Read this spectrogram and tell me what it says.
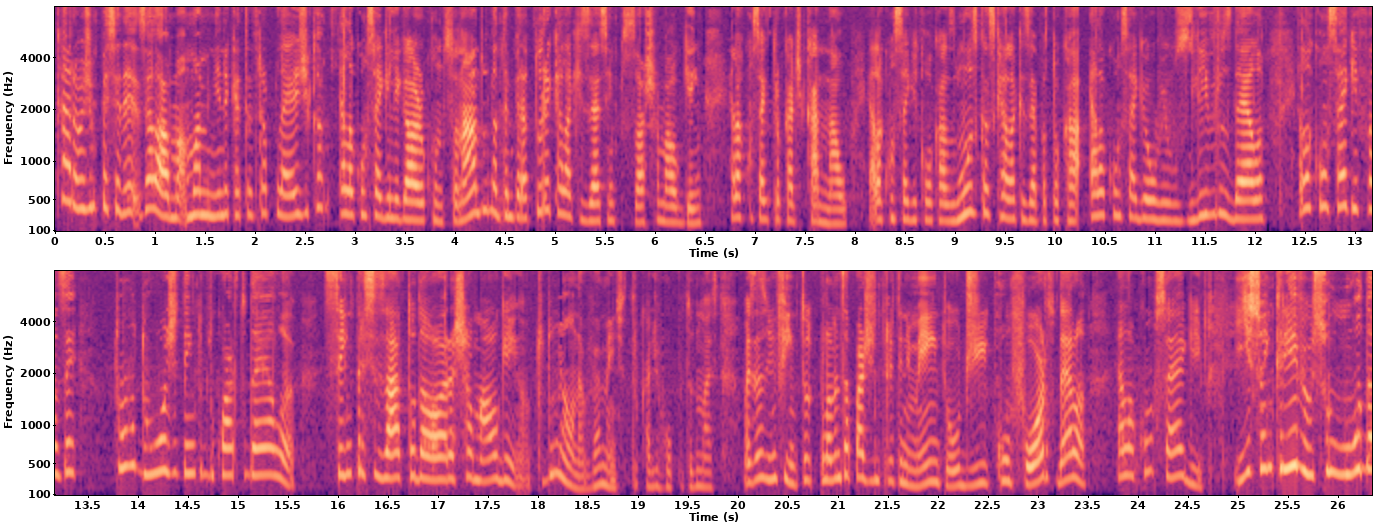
Cara, hoje um PCD, sei lá, uma, uma menina que é tetraplégica, ela consegue ligar o ar-condicionado na temperatura que ela quiser sem precisar chamar alguém. Ela consegue trocar de canal. Ela consegue colocar as músicas que ela quiser pra tocar. Ela consegue ouvir os livros dela. Ela consegue fazer tudo hoje dentro do quarto dela. Sem precisar toda hora chamar alguém. Tudo não, né? Obviamente, trocar de roupa e tudo mais. Mas, enfim, tu- pelo menos a parte de entretenimento ou de conforto dela, ela consegue. E isso é incrível, isso muda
